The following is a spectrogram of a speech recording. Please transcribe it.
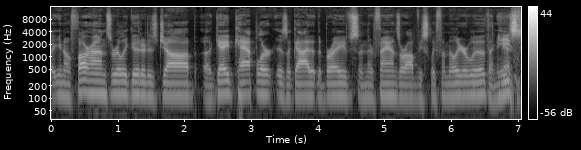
uh, you know, Farhan's really good at his job. Uh, Gabe Kapler is a guy that the Braves and their fans are obviously familiar with, and he's Yes.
